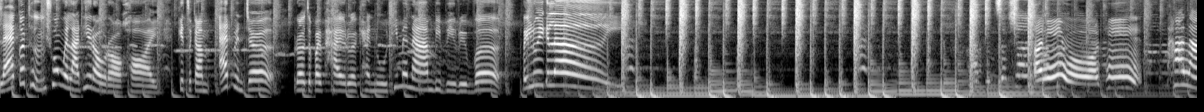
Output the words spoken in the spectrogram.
และก็ถึงช่วงเวลาที่เรารอคอย กิจกรรม Adventure เราจะไปพายเรือแคนูที่แม่น้ำบีบีริเวอร์ไปลุยกันเลยตอนนี้อยู่ที่ท่าน้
